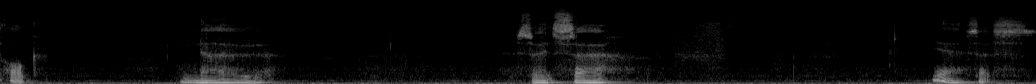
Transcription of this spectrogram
dog. No. So it's uh, yeah, so that's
